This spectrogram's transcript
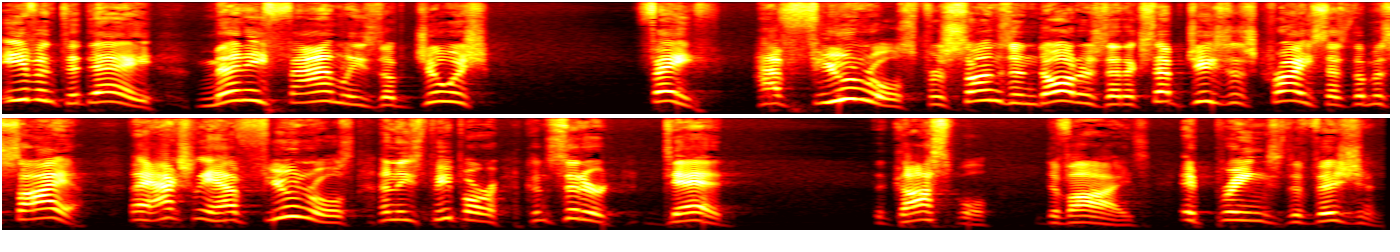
Even today, many families of Jewish faith have funerals for sons and daughters that accept Jesus Christ as the Messiah. They actually have funerals, and these people are considered dead. The gospel divides, it brings division.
